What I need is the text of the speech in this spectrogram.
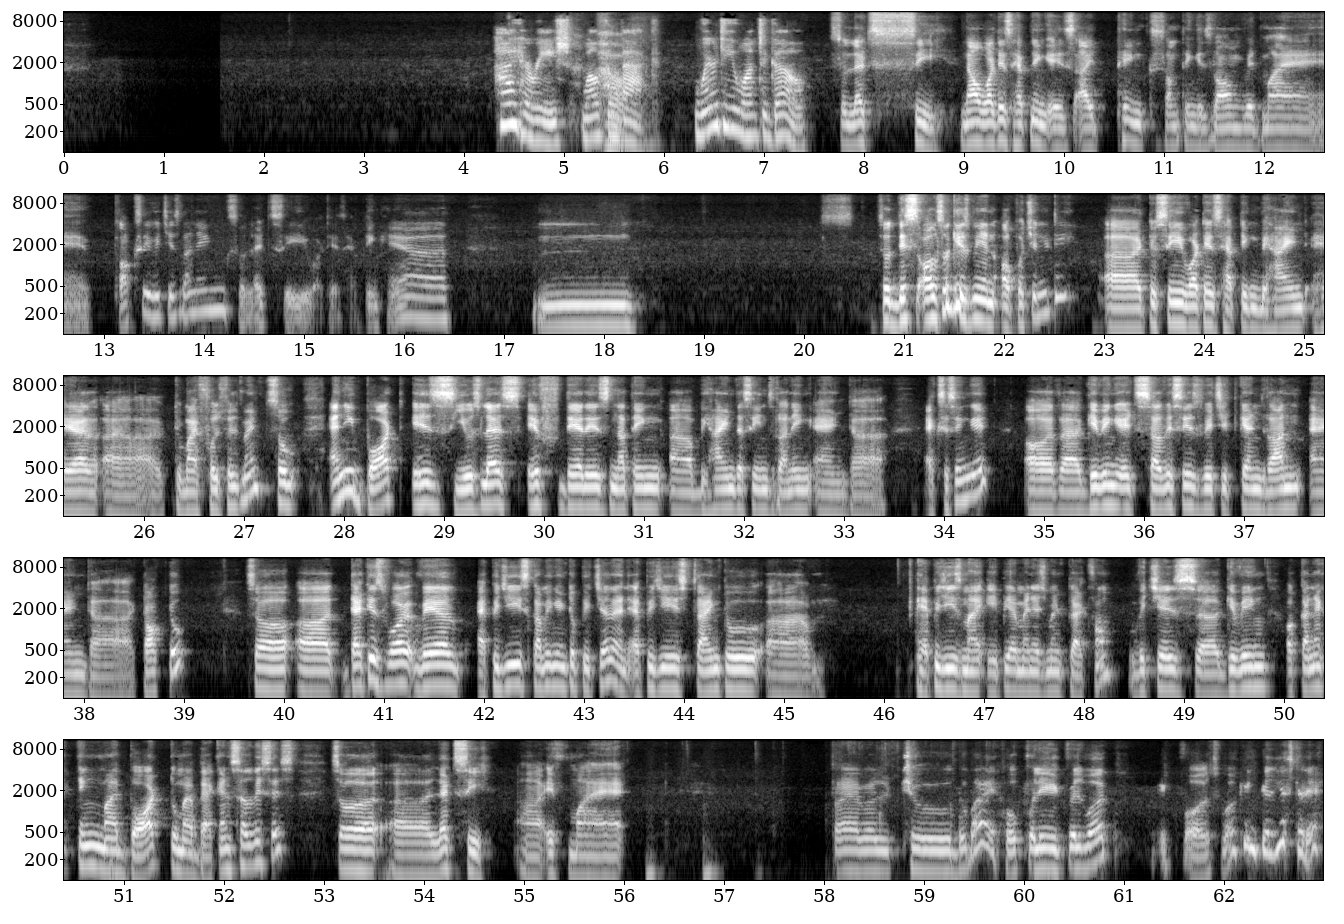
Hi Harish, welcome back. Where do you want to go? So let's see. Now what is happening is I think something is wrong with my proxy which is running. So let's see what is happening here. Mm. So this also gives me an opportunity uh, to see what is happening behind here uh, to my fulfillment. So any bot is useless if there is nothing uh, behind the scenes running and uh, accessing it or uh, giving it services which it can run and uh, talk to. So uh, that is where, where Apigee is coming into picture, and Apigee is trying to. Um, Apigee is my API management platform, which is uh, giving or connecting my bot to my backend services. So uh, let's see uh, if my travel to Dubai. Hopefully, it will work. It was working till yesterday.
